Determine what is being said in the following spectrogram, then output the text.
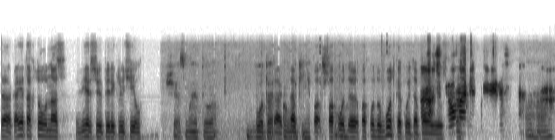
Так, а это кто у нас версию переключил? Сейчас мы этого бота так, выкинем. по, походу, походу бот какой-то появился. А, появились. Ага.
